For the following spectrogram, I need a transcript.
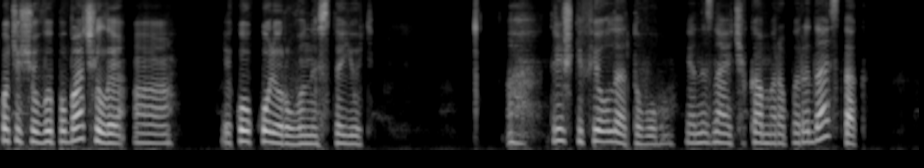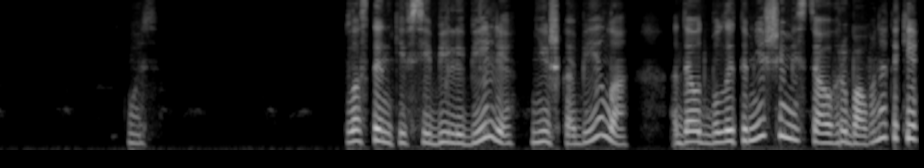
Хочу, щоб ви побачили, якого кольору вони стають. Трішки фіолетового. Я не знаю, чи камера передасть так. Ось. Пластинки всі білі-білі, ніжка біла, де от були темніші місця у гриба, вони такі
